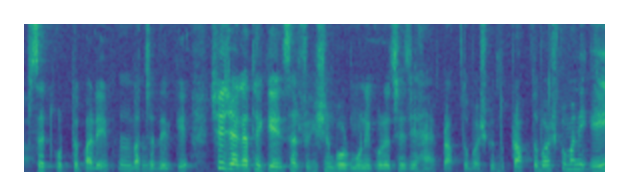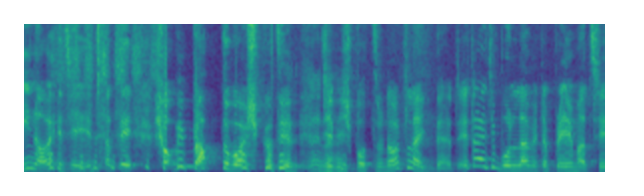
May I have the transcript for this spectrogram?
আপসেট করতে পারে বাচ্চাদেরকে। সেই জায়গা থেকে সার্টিফিকেশন বোর্ড মনে করেছে যে হ্যাঁ প্রাপ্তবয়স্ক। কিন্তু প্রাপ্তবয়স্ক মানে এই নয় যে এটাতে সবই প্রাপ্তবয়স্কদের জিনিসপত্র নট লাইক দ্যাট এটা যে বললাম এটা প্রেম আছে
